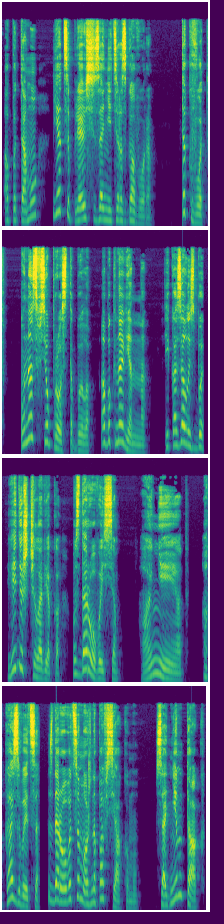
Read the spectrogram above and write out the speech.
А потому я цепляюсь за нить разговора. Так вот, у нас все просто было, обыкновенно. И, казалось бы, видишь человека, поздоровайся. А нет. Оказывается, здороваться можно по-всякому. С одним так,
